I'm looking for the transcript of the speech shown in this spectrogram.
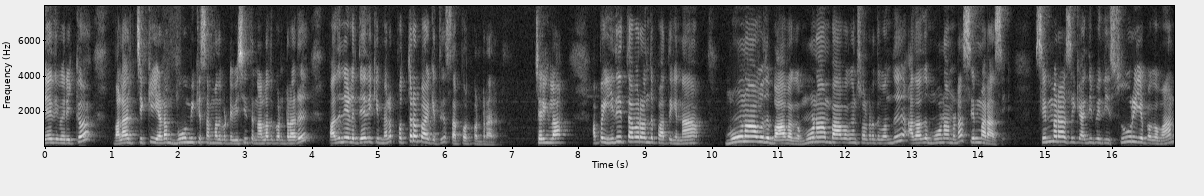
தேதி வரைக்கும் வளர்ச்சிக்கு இடம் பூமிக்கு சம்மந்தப்பட்ட விஷயத்தை நல்லது பண்ணுறாரு பதினேழு தேதிக்கு மேலே புத்திர பாக்கியத்துக்கு சப்போர்ட் பண்ணுறாரு சரிங்களா? அப்போ இதை தவிர வந்து பார்த்தீங்கன்னா மூணாவது பாவகம் மூணாம் பாவகம்னு சொல்கிறது வந்து அதாவது மூணாம் இடம் சிம்ம ராசி. சிம்ம ராசிக்கு அதிபதி சூரிய பகவான்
